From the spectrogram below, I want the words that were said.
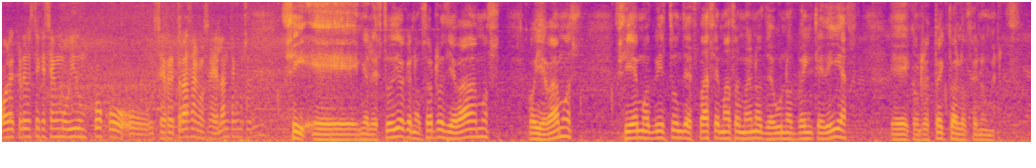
¿Ahora cree usted que se han movido un poco o se retrasan o se adelantan mucho Sí, eh, en el estudio que nosotros llevábamos o llevamos, sí hemos visto un desfase más o menos de unos 20 días eh, con respecto a los fenómenos.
